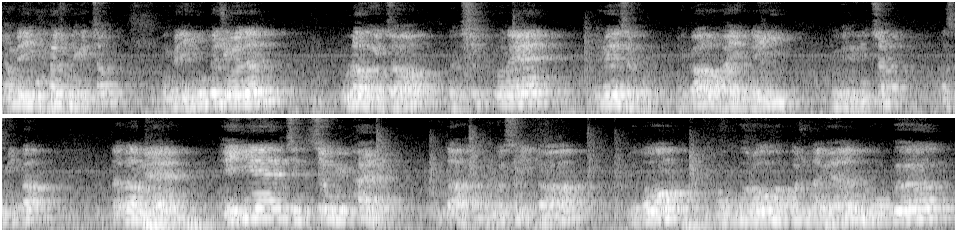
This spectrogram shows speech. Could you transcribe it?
양변 2 곱해주면 되겠죠? 양변 2 곱해주면은 올라가겠죠? 그래서 10분의 1의 제곱 얘가 y분의 2 이렇게 되겠죠? 맞습니까? 자, 그 다음에 a의 z제곱이 8 이다 알고 있으니까 이거 로그로 바꿔준다면 로그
